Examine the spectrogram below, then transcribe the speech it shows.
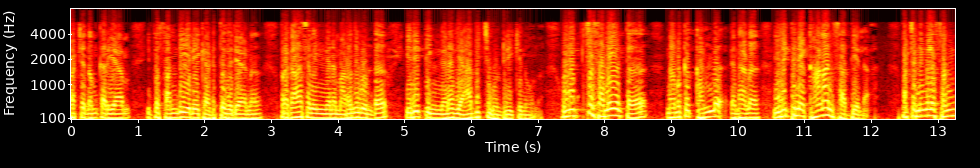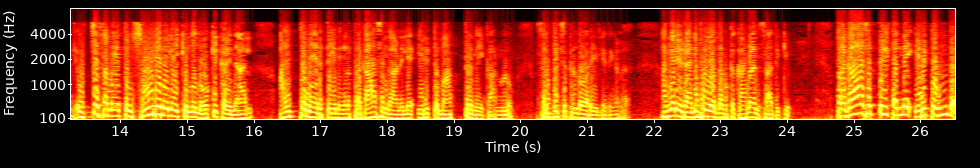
പക്ഷെ നമുക്കറിയാം ഇപ്പൊ സന്ധ്യയിലേക്ക് അടുത്തു വരികയാണ്. പ്രകാശം ഇങ്ങനെ മറഞ്ഞുകൊണ്ട് ഇരുട്ടിങ്ങനെ വ്യാപിച്ചുകൊണ്ടിരിക്കുന്നു എന്ന്. ഒരു ഉച്ച സമയത്ത് നമുക്ക് കണ്ണ് എന്താണ് ഇരുട്ടിനെ കാണാൻ സാധ്യല്ല. പക്ഷെ നിങ്ങൾ ഉച്ച സമയത്തും സൂര്യനിലേക്കൊന്ന് നോക്കിക്കഴിഞ്ഞാൽ അല്പനേരത്തേക്ക് നിങ്ങൾ പ്രകാശം കാണില്ല ഇരുട്ട് മാത്രമേ കാണുള്ളൂ. ശ്രദ്ധിച്ചിട്ടുണ്ടോ അറിയില്ലേ നിങ്ങൾ? അങ്ങനെ ഒരു അനുഭവം നമുക്ക് കാണാൻ സാധിക്കും. പ്രകാശത്തിൽ തന്നെ ഇരുട്ടുണ്ട്.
